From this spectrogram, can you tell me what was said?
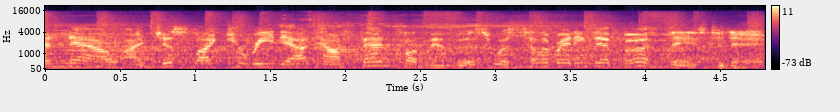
And now I'd just like to read out our fan club members who are celebrating their birthdays today.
